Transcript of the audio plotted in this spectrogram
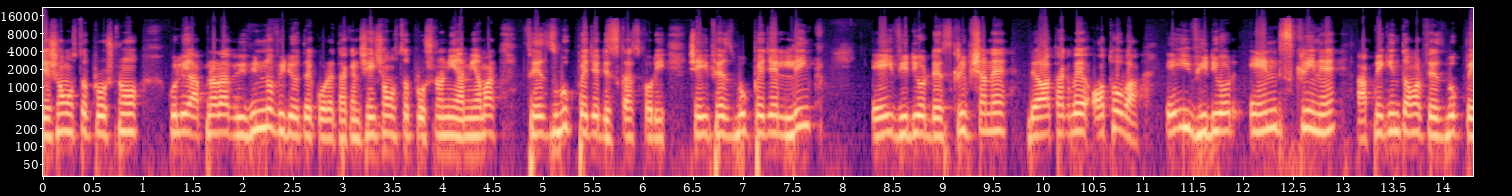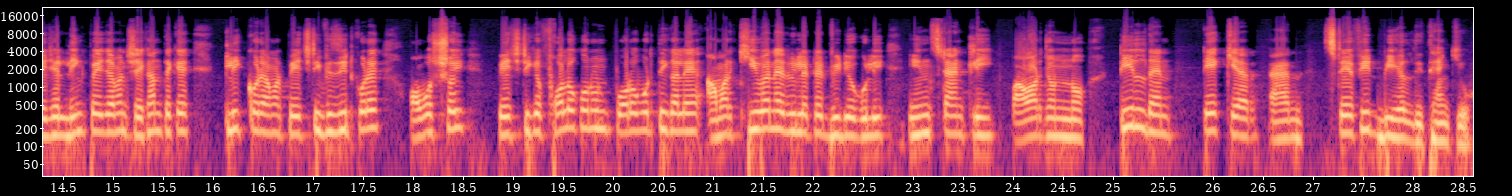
যে সমস্ত প্রশ্নগুলি আপনারা বিভিন্ন ভিডিওতে করে থাকেন, সেই সমস্ত প্রশ্ন নিয়ে আমি আমার ফেসবুক পেজে ডিসকাস করি। সেই ফেসবুক পেজের লিংক এই ভিডিও ডেসক্রিপশানে দেওয়া থাকবে, অথবা এই ভিডিওর এন্ড স্ক্রিনে আপনি কিন্তু আমার ফেসবুক পেজের লিঙ্ক পেয়ে যাবেন। সেখান থেকে ক্লিক করে আমার পেজটি ভিজিট করে অবশ্যই পেজটিকে ফলো করুন। পরবর্তীকালে আমার কিউএনএ রিলেটেড ভিডিওগুলি ইনস্ট্যান্টলি পাওয়ার জন্য। Till then Take care and stay fit, be healthy. Thank you.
